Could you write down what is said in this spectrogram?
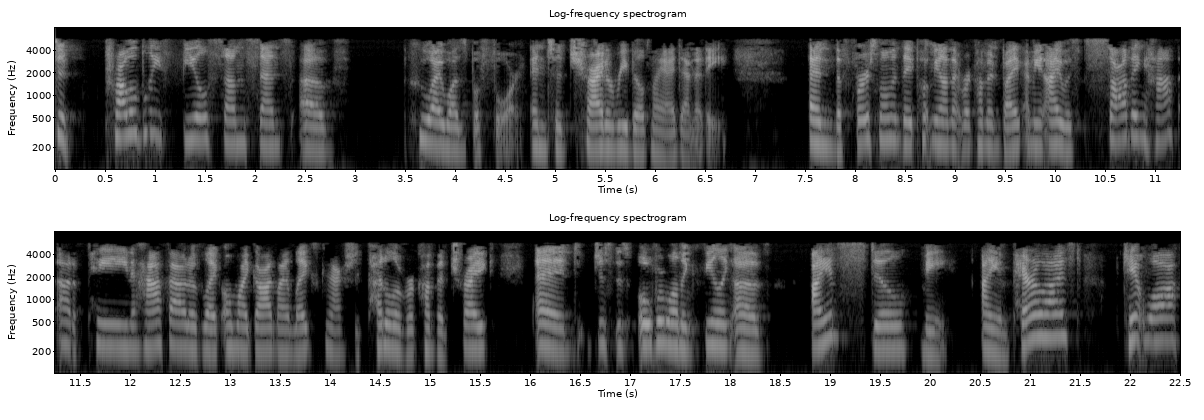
to probably feel some sense of who I was before and to try to rebuild my identity. And the first moment they put me on that recumbent bike, I mean, I was sobbing half out of pain, half out of like, oh my God, my legs can actually pedal a recumbent trike. And just this overwhelming feeling of, I am still me. I am paralyzed, I can't walk,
